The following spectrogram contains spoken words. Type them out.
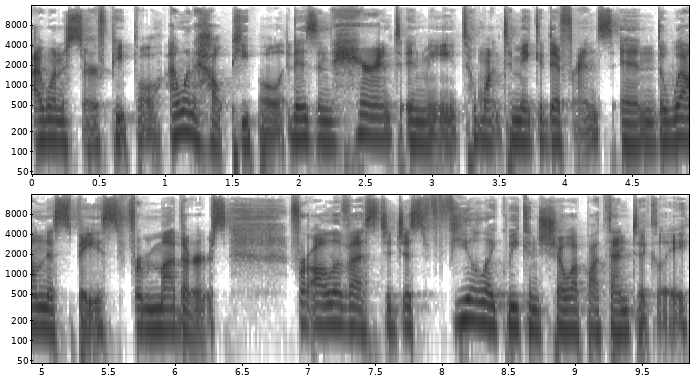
I want to serve people. I want to help people. It is inherent in me to want to make a difference in the wellness space for mothers, for all of us to just feel like we can show up authentically.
